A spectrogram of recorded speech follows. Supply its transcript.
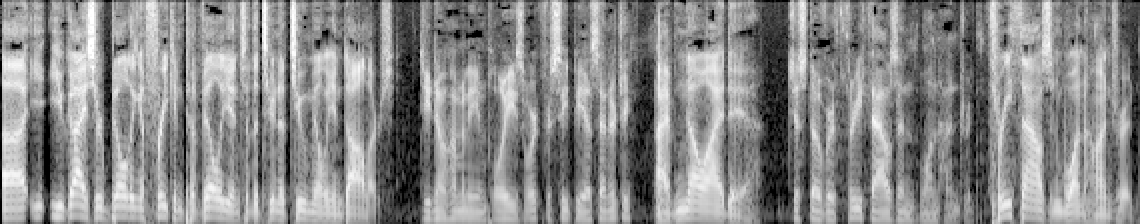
uh, y- you guys are building a freaking pavilion to the tune of two million dollars. Do you know how many employees work for CPS Energy? I have no idea. Just over three thousand one hundred. Three thousand one hundred.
